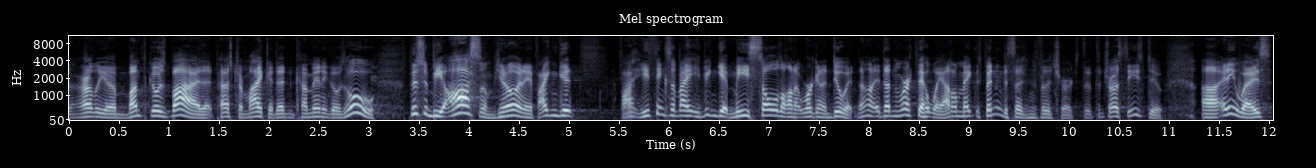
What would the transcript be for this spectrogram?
Hardly a month goes by that Pastor Micah doesn't come in and goes, "Oh, this would be awesome," you know. And if I can get if I, he thinks if, I, if he can get me sold on it, we're going to do it. No, it doesn't work that way. I don't make the spending decisions for the church. The, the trustees do. Uh, anyways,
